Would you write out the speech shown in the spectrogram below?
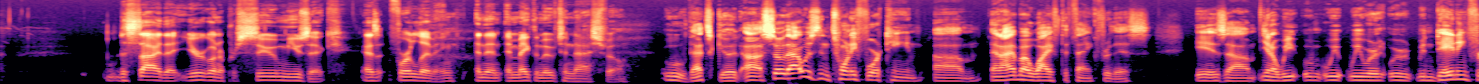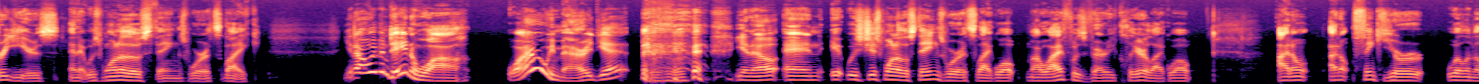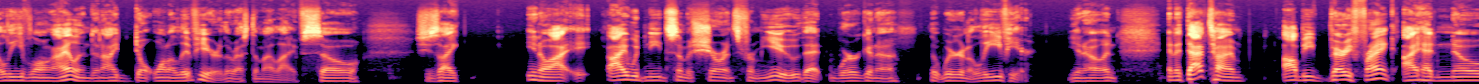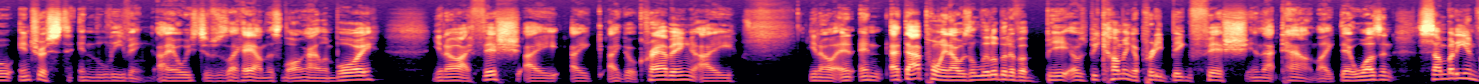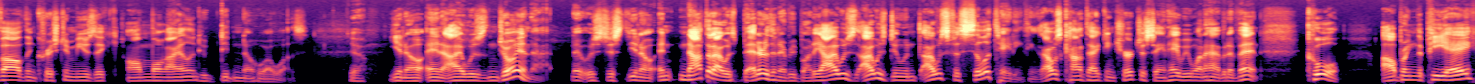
decide that you're going to pursue music as for a living, and then and make the move to Nashville? Ooh, that's good. Uh, so that was in 2014, um, and I have my wife to thank for this. Is um, you know we we we were we have been dating for years, and it was one of those things where it's like, you know, we've been dating a while why aren't we married yet? Mm-hmm. you know, and it was just one of those things where it's like, well, my wife was very clear, like, well, I don't, I don't think you're willing to leave Long Island, and I don't want to live here the rest of my life. So she's like, you know, I, I would need some assurance from you that we're gonna, that we're gonna leave here, you know, and, and at that time, I'll be very frank, I had no interest in leaving. I always just was like, hey, I'm this Long Island boy you know, I fish, I I I go crabbing, I you know, and and at that point I was a little bit of a big I was becoming a pretty big fish in that town. Like there wasn't somebody involved in Christian music on Long Island who didn't know who I was. You know, and I was enjoying that. It was just, you know, and not that I was better than everybody. I was I was doing I was facilitating things. I was contacting churches saying, "Hey, we want to have an event." Cool. I'll bring the PA.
